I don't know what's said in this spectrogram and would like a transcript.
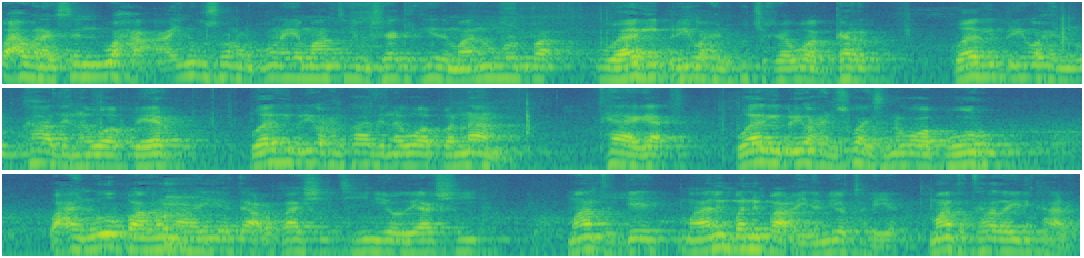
waxa wanaagsan waxa inagu soo noqonaya maanta iyo mashaakilkeeda maalin walba. Waagii beri waxaynu ku jiraa waa gar. Waagii beri waxaynu ka hadlaynaa waa beer. Waagii beri waxaynu ka hadlaynaa waa bannaan taaga. Waagii beri waxaynu isku haysanaa waa buur. Waxaynu u baahannahay haddaa cuqaashii tihiin iyo odayaashii maanta dee maalinba nin baa ciidamiyo taliya. Maanta talada idinkaa leh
